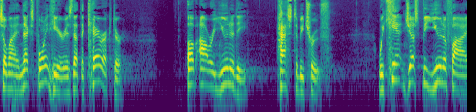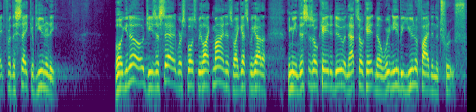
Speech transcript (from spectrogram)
So, my next point here is that the character of our unity has to be truth. We can't just be unified for the sake of unity. Well, you know, Jesus said we're supposed to be like minded, so I guess we got to. You mean this is okay to do and that's okay? No, we need to be unified in the truth.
